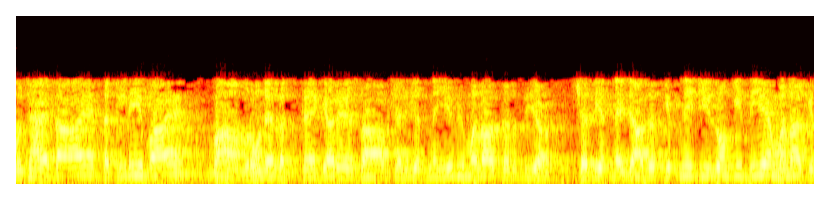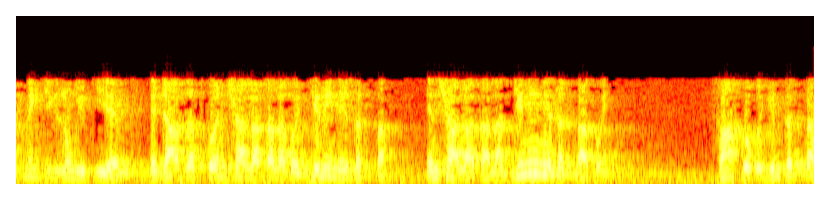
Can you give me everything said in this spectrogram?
مجاہدہ آئے، تکلیف آئے، وہاں ہم رونے لگتے ہیں کہ ارے صاحب، شریعت نے یہ بھی منع کر دیا۔ شریعت نے اجازت کتنی چیزوں کی دی ہے، منع کتنی چیزوں کی کی ہے۔ اجازت کو انشاءاللہ شاء اللہ تعالیٰ کوئی گن ہی نہیں سکتا۔ انشاءاللہ اللہ تعالیٰ گن ہی نہیں سکتا کوئی۔ سانس کو کوئی گن سکتا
